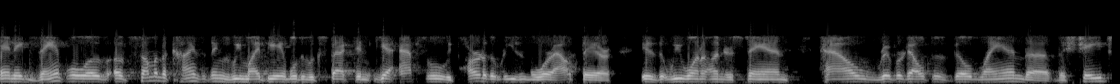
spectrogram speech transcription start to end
an example of, of some of the kinds of things we might be able to expect. And yeah, absolutely. Part of the reason we're out there is that we want to understand how river deltas build land, the shapes,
